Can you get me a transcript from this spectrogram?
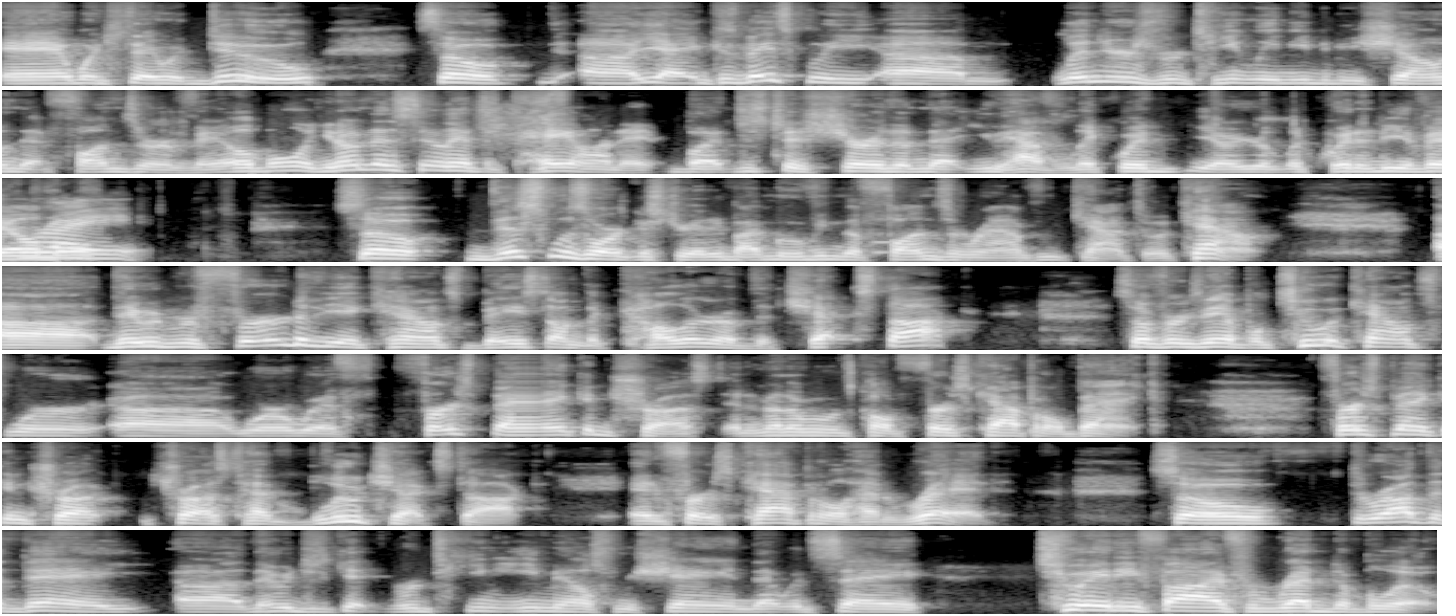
And which they would do. So uh yeah, because basically um lenders routinely need to be shown that funds are available. You don't necessarily have to pay on it, but just to assure them that you have liquid, you know, your liquidity available. Right. So this was orchestrated by moving the funds around from account to account. Uh, they would refer to the accounts based on the color of the check stock. So, for example, two accounts were uh, were with First Bank and Trust, and another one was called First Capital Bank. First Bank and Tru- Trust had blue check stock, and First Capital had red. So throughout the day, uh, they would just get routine emails from Shane that would say 285 from red to blue.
